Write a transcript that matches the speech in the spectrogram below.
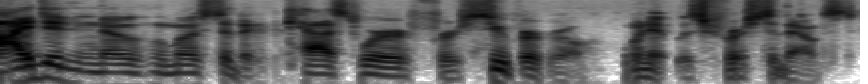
I didn't know who most of the cast were for Supergirl when it was first announced.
